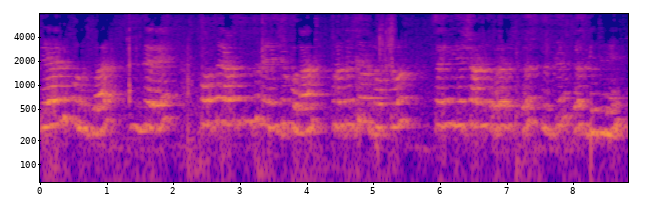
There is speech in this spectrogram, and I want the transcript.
Değerli konuklar, sizlere konferansımızı verecek olan Profesör Doktor Sayın Yaşarlı Öz, Öztürk'ün Özgürlüğü'nün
